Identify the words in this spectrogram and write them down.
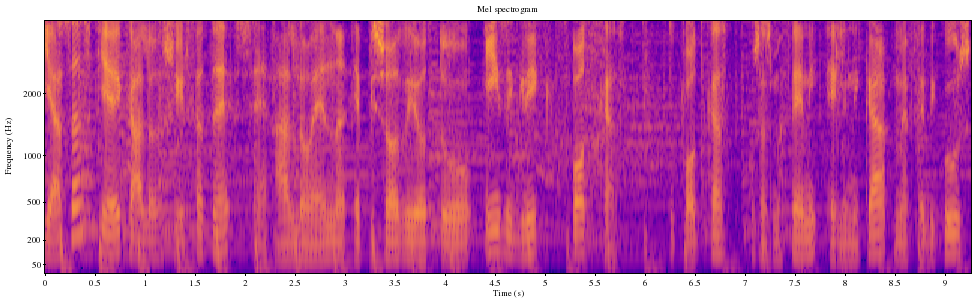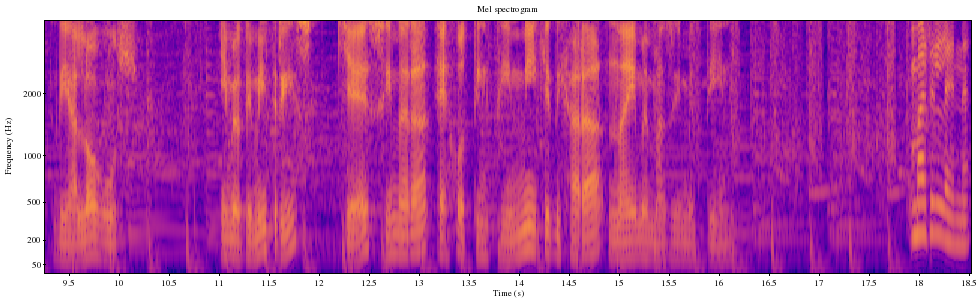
Γεια σας και καλώς ήρθατε σε άλλο ένα επεισόδιο του Easy Greek Podcast, του podcast που σας μαθαίνει ελληνικά με αυθεντικούς διαλόγους. Είμαι ο Δημήτρης και σήμερα έχω την τιμή και τη χαρά να είμαι μαζί με την... Μαριλένα.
